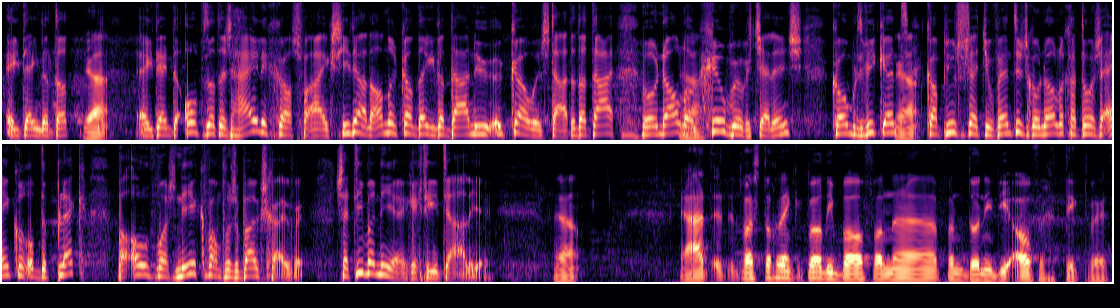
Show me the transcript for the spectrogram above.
Ik denk dat dat... Ja, Ik denk dat of dat is heilig gras voor Ajax. Aan de andere kant denk ik dat daar nu een kou in staat. En dat daar Ronaldo, Ja. Grilburger Challenge, komend weekend, Ja. kampioenswedstrijd Juventus. Ronaldo gaat door zijn enkel op de plek waar Overmars neerkwam voor zijn buikschuiver. Zet die maar neer richting Italië. ja. Ja, het, het, het was toch denk ik wel die bal van, eh, van Donny die overgetikt werd.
